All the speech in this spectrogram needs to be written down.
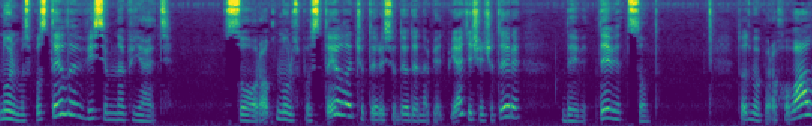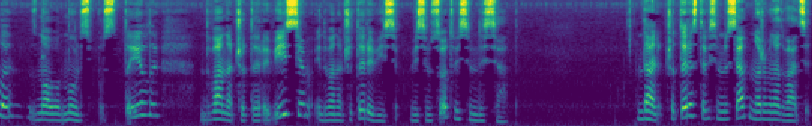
0 ми спустили, 8 на 5, 40. 0 спустили, 4 сюди, 1 на 5, 5, і ще 4, 9, 900. Тут ми порахували, знову 0 спустили, 2 на 4, 8 і 2 на 4, 8, 880. Далі 480 множимо на 20.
